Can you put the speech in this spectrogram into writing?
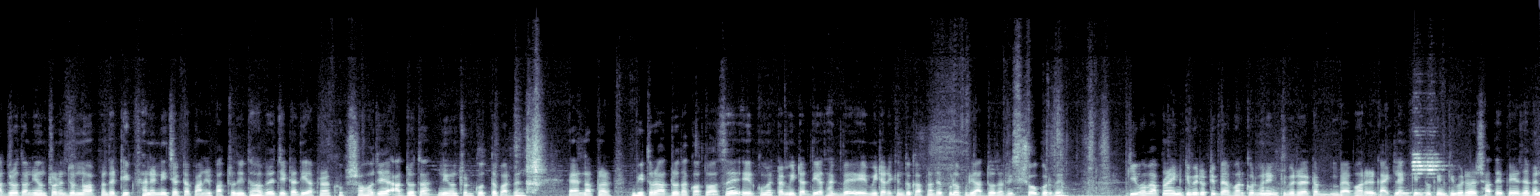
আর্দ্রতা নিয়ন্ত্রণের জন্য আপনাদের ঠিক ফ্যানের নিচে একটা পানির পাত্র দিতে হবে, যেটা দিয়ে আপনারা খুব সহজে আর্দ্রতা নিয়ন্ত্রণ করতে পারবেন। অ্যান্ড আপনার ভিতরে আর্দ্রতা কত আছে, এরকম একটা মিটার দেওয়া থাকবে। এই মিটারে কিন্তু আপনাদের পুরোপুরি আর্দ্রতাটি শো করবে। কীভাবে আপনারা ইনকিউবেটরটি ব্যবহার করবেন? ইনকিউবেটরের একটা ব্যবহারের গাইডলাইন কিন্তু ইনকিউবেটরের সাথে পেয়ে যাবেন।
